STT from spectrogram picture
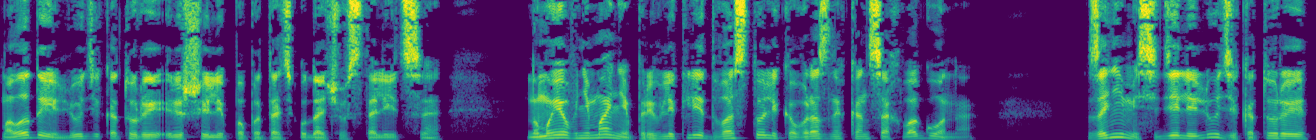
молодые люди, которые решили попытать удачу в столице. Но мое внимание привлекли два столика в разных концах вагона. За ними сидели люди, которые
